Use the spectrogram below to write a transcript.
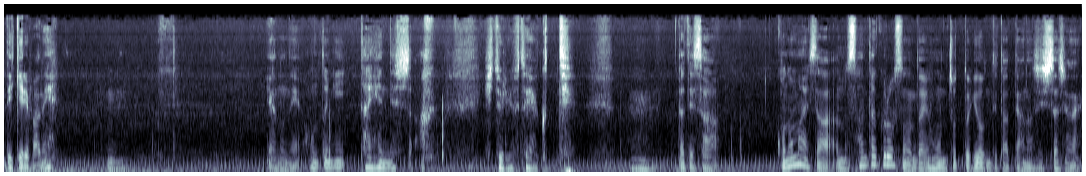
できればね。うん。いやあのね本当に大変でした。1人2役って、うん、だってさこの前さあのサンタクロースの台本ちょっと読んでたって話したじゃない。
